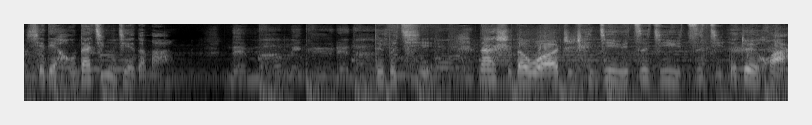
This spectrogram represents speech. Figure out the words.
写点宏大境界的吗？”对不起，那时的我只沉浸于自己与自己的对话，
